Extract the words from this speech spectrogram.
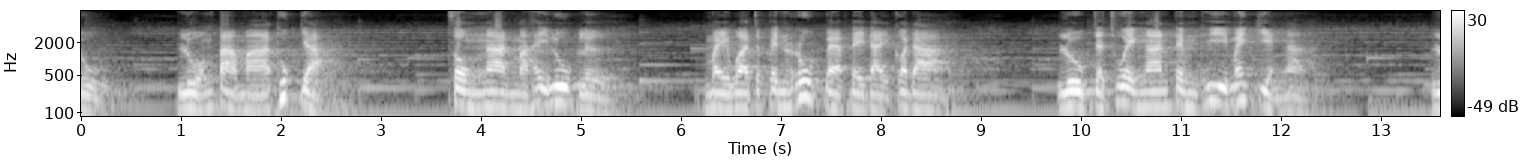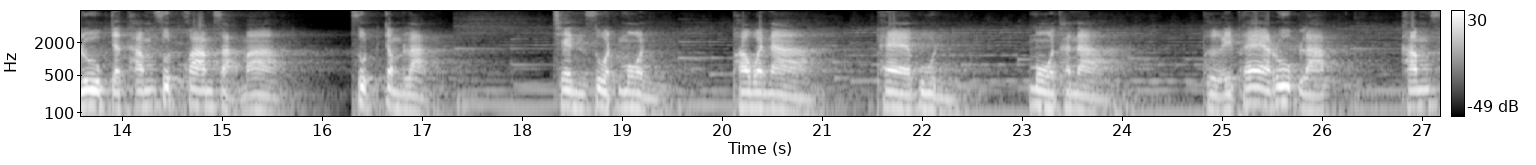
ดู หลวงตามาทุกอย่าง ส่งงานมาให้ลูกเลย ไม่ว่าจะเป็นรูปแบบใด ๆ ก็ได้ ลูกจะช่วยงานเต็มที่ไม่เกี่ยงงาน ลูกจะทำสุดความสามารถ สุดกำลัง เช่นสวดมนต์ ภาวนา แผ่บุญ โมทนา เผยแพร่รูปลักษณ์คำส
